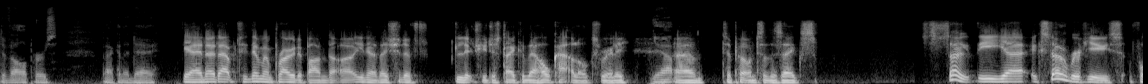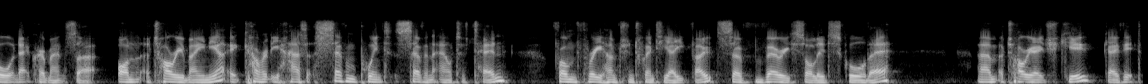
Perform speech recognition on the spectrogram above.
developers back in the day. Yeah, no doubt between them and Broderbund, uh, you know, they should have literally just taken their whole catalogues really yeah. Um, to put onto the XEGS. So the uh, external reviews for Necromancer on Atari Mania, it currently has 7.7 out of 10 from 328 votes, so very solid score there. Um, Atari HQ gave it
